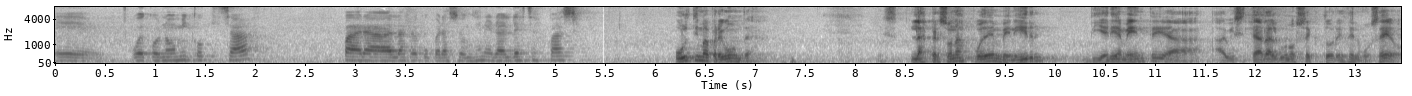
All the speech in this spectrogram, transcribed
eh, o económico quizás, para la recuperación general de este espacio. Última pregunta. Las personas pueden venir diariamente a, a visitar algunos sectores del museo.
